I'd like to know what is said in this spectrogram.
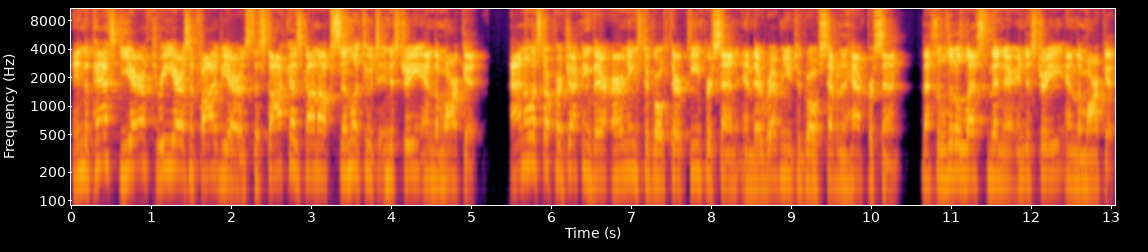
In the past year, three years, and five years, the stock has gone up similar to its industry and the market. Analysts are projecting their earnings to grow 13% and their revenue to grow 7.5%. That's a little less than their industry and the market.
